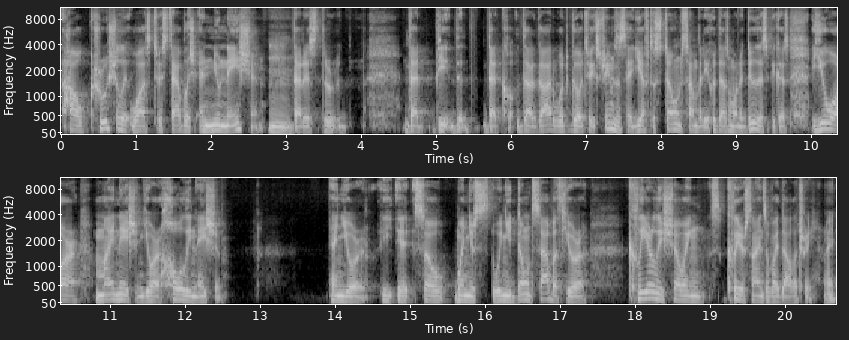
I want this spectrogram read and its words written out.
how crucial it was to establish a new nation that is the, that the- that that that God would go to extremes and say you have to stone somebody who doesn't want to do this because you are my nation. You are a holy nation and you're it, so when you when you don't Sabbath, you're clearly showing clear signs of idolatry, right?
